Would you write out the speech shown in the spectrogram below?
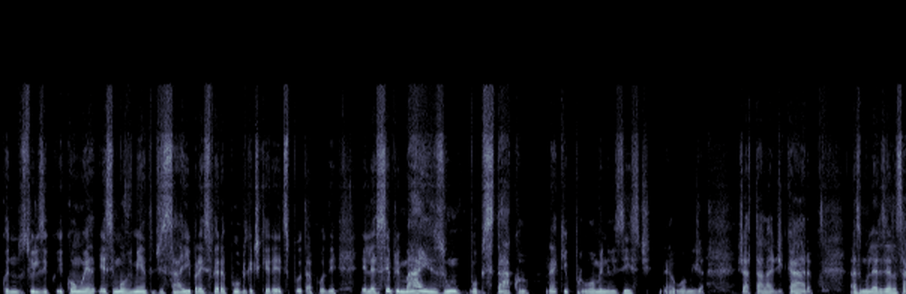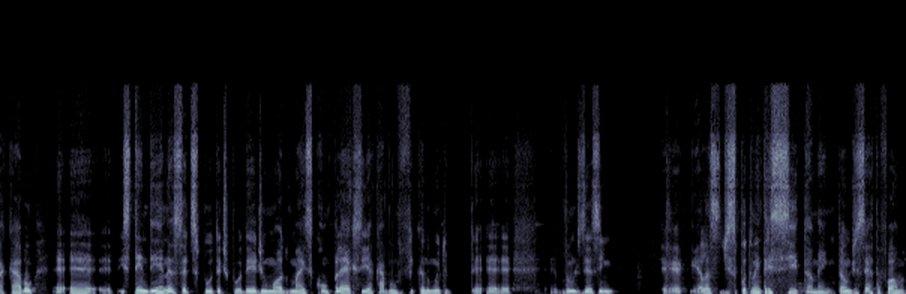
cuidando dos filhos, e, e como esse movimento de sair para a esfera pública, de querer disputar poder, ele é sempre mais um obstáculo, né, que para o homem não existe, né, o homem já já está lá de cara, as mulheres elas acabam é, é, estendendo essa disputa de poder de um modo mais complexo e acabam ficando muito, é, é, é vamos dizer assim, é, elas disputam entre si também. Então, de certa forma,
